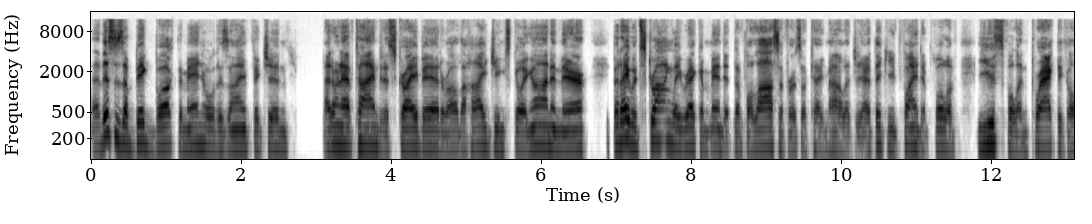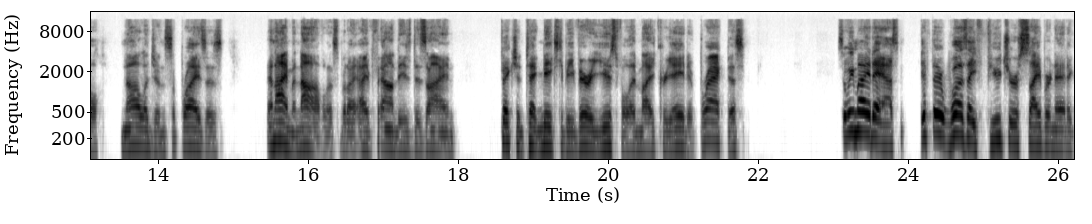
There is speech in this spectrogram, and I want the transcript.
Uh, this is a big book, the manual design fiction. I don't have time to describe it or all the hijinks going on in there, but I would strongly recommend it to philosophers of technology. I think you'd find it full of useful and practical knowledge and surprises. And I'm a novelist, but I, I found these design fiction techniques to be very useful in my creative practice. So we might ask if there was a future cybernetic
